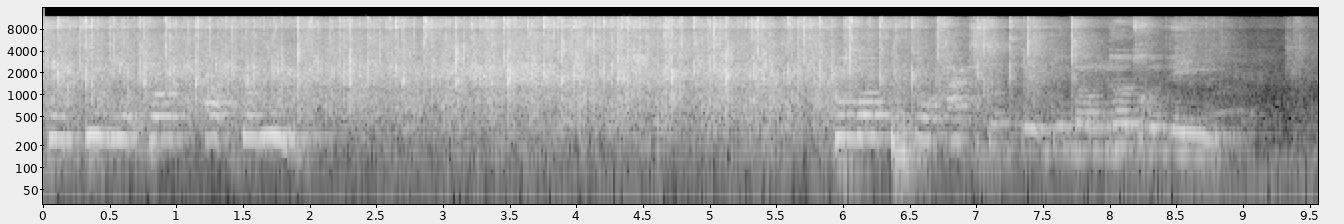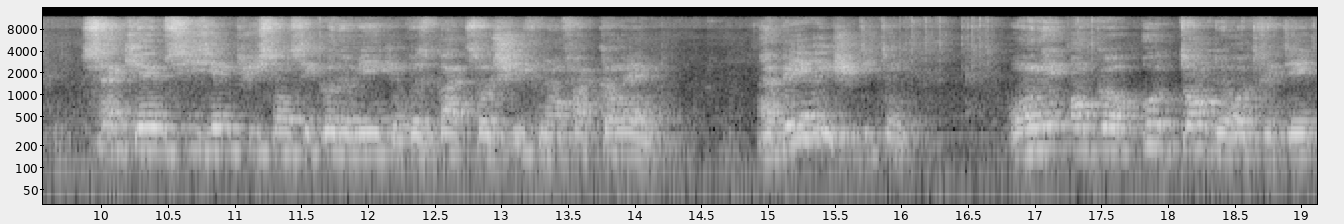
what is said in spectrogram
C'est une urgence absolue. Comment peut-on accepter que dans notre pays, cinquième, sixième puissance économique, on peut se battre sur le chiffre, mais enfin quand même, un pays riche, dit-on, on est encore autant de retraités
